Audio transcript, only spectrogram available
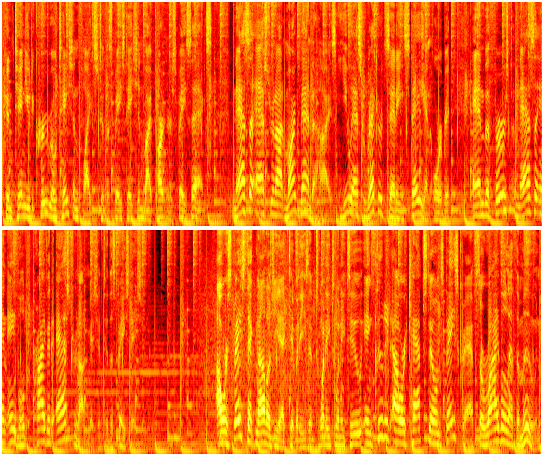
continued crew rotation flights to the space station by partner SpaceX, NASA astronaut Mark Vande Hei's U.S. record-setting stay in orbit, and the first NASA-enabled private astronaut mission to the space station. Our space technology activities in 2022 included our capstone spacecraft's arrival at the Moon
